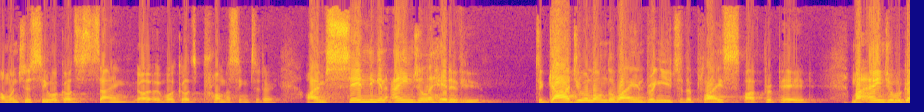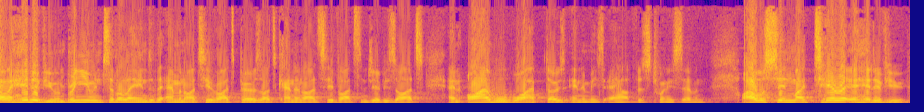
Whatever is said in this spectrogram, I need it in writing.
I want you to see what God's saying, uh, what God's promising to do. I'm sending an angel ahead of you to guard you along the way and bring you to the place I've prepared. My angel will go ahead of you and bring you into the land of the Ammonites, Hittites, Perizzites, Canaanites, Hivites, and Jebusites, and I will wipe those enemies out. Verse 27. I will send my terror ahead of you.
